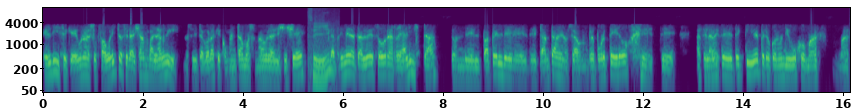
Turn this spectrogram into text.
él dice que uno de sus favoritos era Jean Ballardy. No sé si te acordás que comentamos una obra de Gillet. Sí. La primera tal vez obra realista, donde el papel de, de Tantan, o sea, un reportero, este, hace la vez de detective, pero con un dibujo más, más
